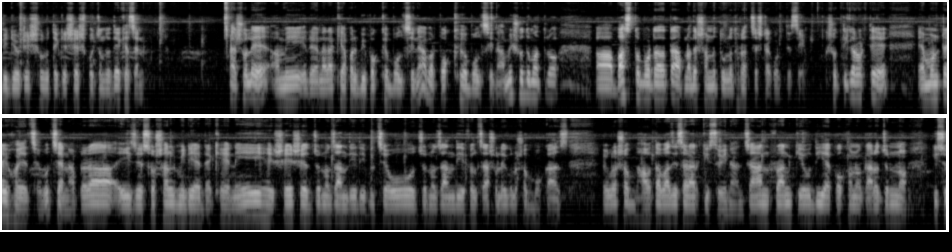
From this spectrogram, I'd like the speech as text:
ভিডিওটি শুরু থেকে শেষ পর্যন্ত দেখেছেন। আসলে আমি রেনারাকে আপার বিপক্ষে বলছি না, আবার পক্ষেও বলছি না। আমি শুধুমাত্র বাস্তবতাটা আপনাদের সামনে তুলে ধরার চেষ্টা করতেছি। সত্যিকার অর্থে এমনটাই হয়েছে, বুঝছেন? আপনারা এই যে সোশ্যাল মিডিয়ায় দেখেন, এই সের জন্য জান দিয়ে দিয়ে ফেলছে ও ওর জন্য জান দিয়ে ফেলছে, আসলে এগুলো সব বোকাজ। এগুলো সব ভাওতাবাজি ছাড়া আর কিছুই না। জান প্রাণ কেউ দিয়ে কখনো কারোর জন্য কিছু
